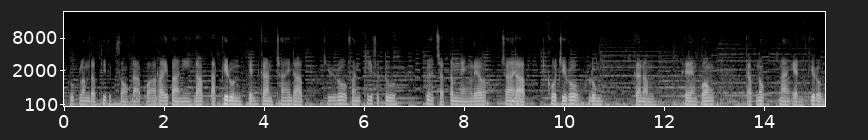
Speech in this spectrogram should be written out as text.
ษรุกลำดับที่ 12 ดาบขวาไรปานีดาบตัดพิรุณเป็นการใช้ดาบจิโร่ฟันที่ศัตรูเพื่อจับตำแหน่งแล้วใช้ดาบโคจิโร่ลุมกระนำแทงพร้อมกับนกนางเอ็นพิรุณ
